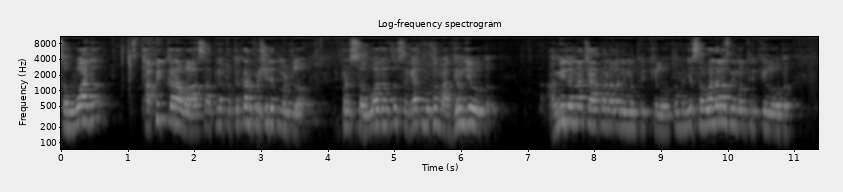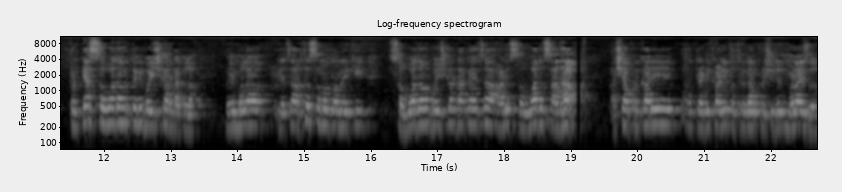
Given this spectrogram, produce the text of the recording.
संवाद स्थापित करावा असं आपल्या पत्रकार परिषदेत म्हटलं. पण संवादाचं सगळ्यात मोठं माध्यम जे होतं आम्ही त्यांना चहापानाला निमंत्रित केलं होतं म्हणजे संवादालाच निमंत्रित केलं होतं. पण त्याच संवादावर त्यांनी बहिष्कार टाकला. म्हणजे मला याचा अर्थच समजला नाही की संवादावर बहिष्कार टाकायचा आणि संवाद साधा अशा प्रकारे त्या ठिकाणी पत्रकार परिषदेत म्हणायचं.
